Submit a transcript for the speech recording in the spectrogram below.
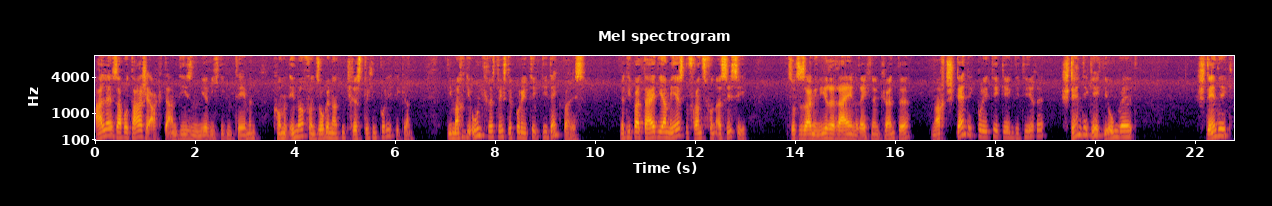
Alle Sabotageakte an diesen mir wichtigen Themen kommen immer von sogenannten christlichen Politikern. Die machen die unchristlichste Politik, die denkbar ist. Ja, die Partei, die am ehesten Franz von Assisi sozusagen in ihre Reihen rechnen könnte, macht ständig Politik gegen die Tiere, ständig gegen die Umwelt, ständig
